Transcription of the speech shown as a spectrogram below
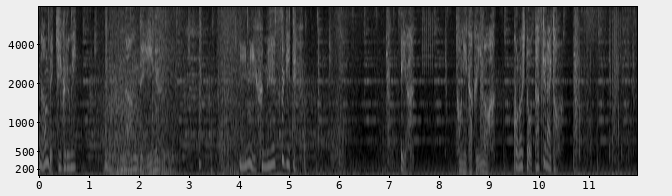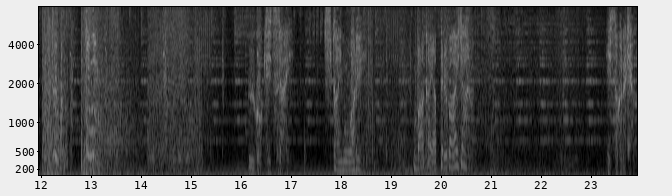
なんで着ぐるみなんで犬意味不明すぎて。いやとにかく今はこの人を助けないと。動きづらい視界も悪いバカやってる場合じゃ。急がなきゃ。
